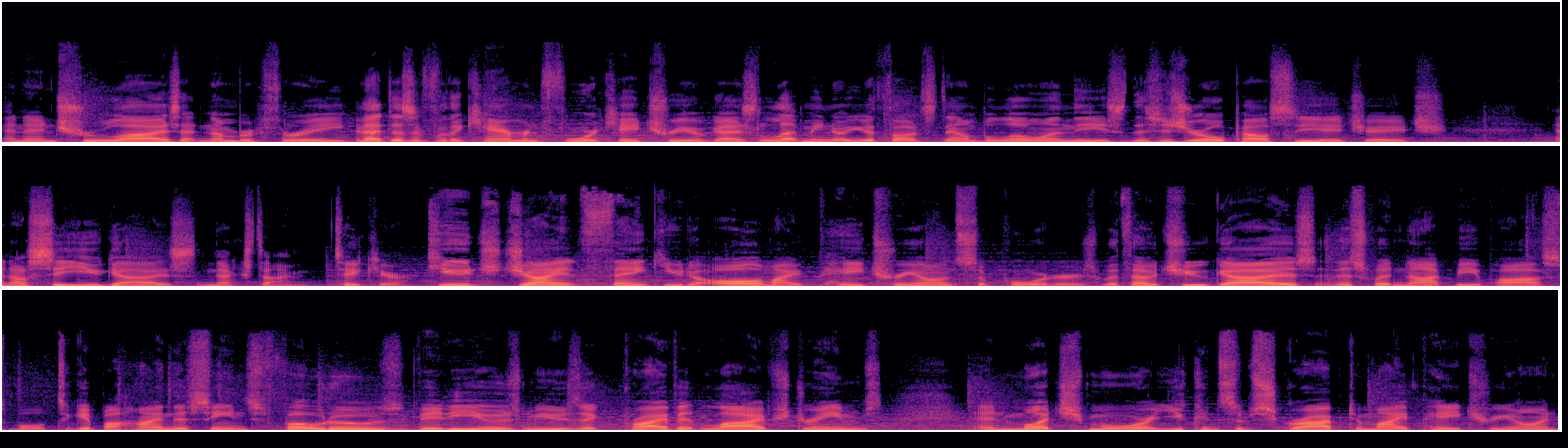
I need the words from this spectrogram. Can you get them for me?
and then True Lies at number three. And that does it for the Cameron 4K Trio, guys. Let me know your thoughts down below on these. This is your old pal CHH, and I'll see you guys next time. Take care. Huge, giant thank you to all of my Patreon supporters. Without you guys, this would not be possible. To get behind the scenes photos, videos, music, private live streams, and much more, you can subscribe to my Patreon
